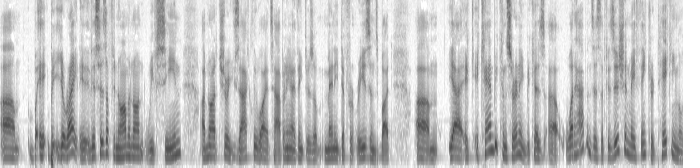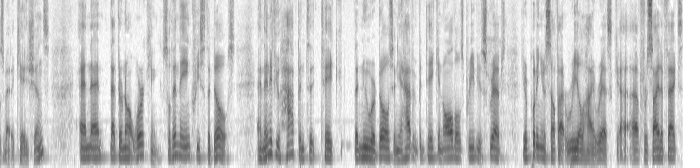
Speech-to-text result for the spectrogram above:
Um, but, but you're right. This is a phenomenon we've seen. I'm not sure exactly why it's happening. I think there's a, many different reasons, but um, yeah, it, it can be concerning because uh, what happens is the physician may think you're taking those medications and then that they're not working. So then they increase the dose. And then if you happen to take the newer dose and you haven't been taking all those previous scripts, you're putting yourself at real high risk uh, uh, for side effects,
